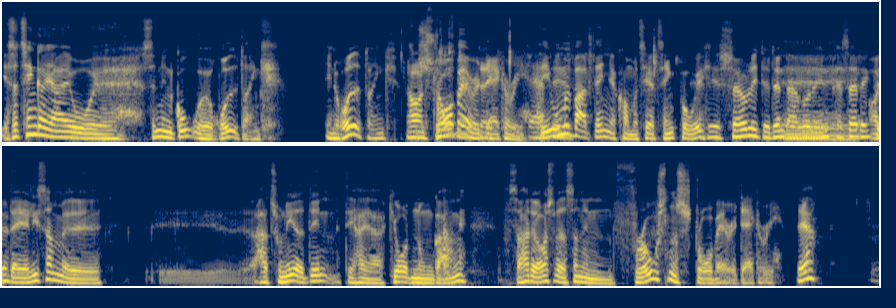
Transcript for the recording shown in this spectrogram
Ja, så tænker jeg jo øh, sådan en god øh, rød drink. En rød drink. Nå, en strawberry daiquiri. Ja, det er umiddelbart den, jeg kommer til at tænke på, ikke? Ja, det er sørgeligt, det er den, der har vundet er det ikke Og det? da jeg ligesom øh, øh, har turneret den, det har jeg gjort nogle gange, så har det også været sådan en frozen strawberry daiquiri. Ja. Øh,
